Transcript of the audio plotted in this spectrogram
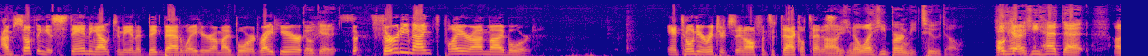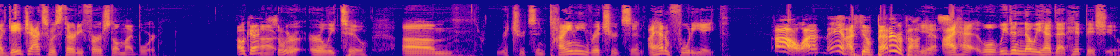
I'm something is standing out to me in a big bad way here on my board. Right here, Go get it. th- 39th player on my board. Antonio Richardson, offensive tackle, Tennessee. Uh, you know what? He burned me too, though. He Okay. Had, he had that. Uh, Gabe Jackson was 31st on my board. okay, Uh, so we ear- early two. Um, Richardson, Tiny Richardson. I had him 48th. oh I, man, I feel better about Yeah, this. I had. Well, we didn't know he had that hip issue.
